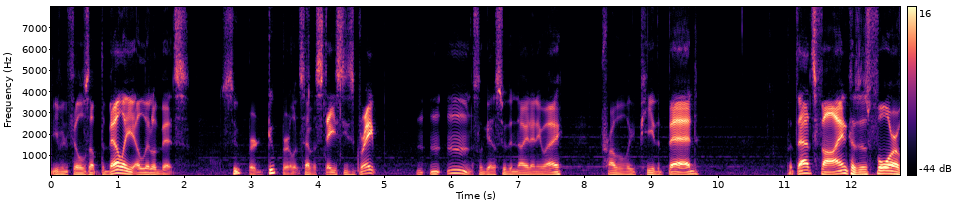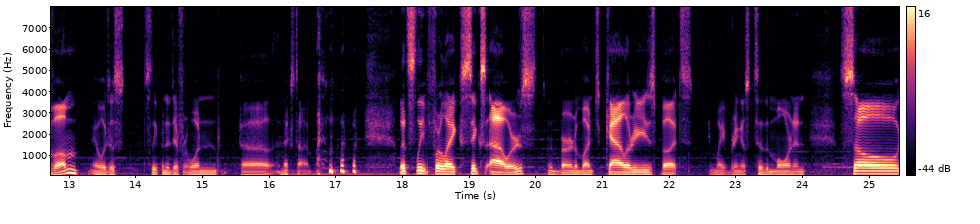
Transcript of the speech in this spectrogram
even fills up the belly a little bit. Super duper. Let's have a Stacy's grape. Mm-mm-mm. This will get us through the night anyway. Probably pee the bed. But that's fine, because there's four of them. And we'll just sleep in a different one uh, next time. Let's sleep for like six hours. Gonna burn a bunch of calories, but it might bring us to the morning. So,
